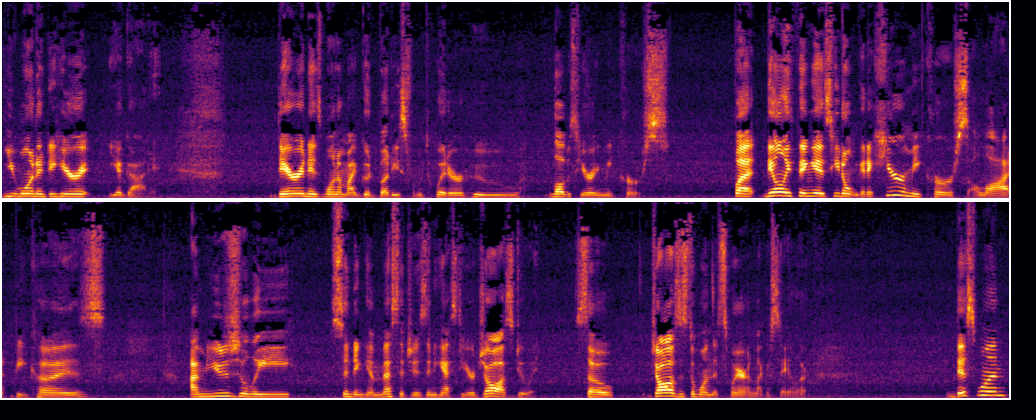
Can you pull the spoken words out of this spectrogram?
You wanted to hear it, you got it. Darren is one of my good buddies from Twitter who loves hearing me curse. But the only thing is, he don't get to hear me curse a lot because I'm usually sending him messages and he has to hear Jaws do it. So Jaws is the one that's swearing like a sailor. This one,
